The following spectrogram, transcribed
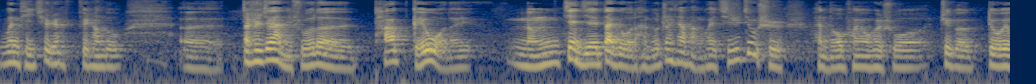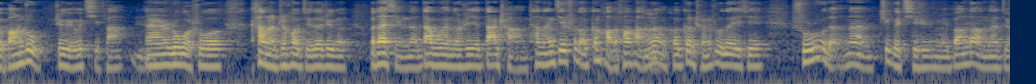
问题确实非常多，呃，但是就像你说的，他给我的。能间接带给我的很多正向反馈，其实就是很多朋友会说这个对我有帮助，这个有启发。当然，如果说看了之后觉得这个不太行的，大部分都是一些大厂，他能接触到更好的方法论和更成熟的一些输入的，那这个其实没帮到，那就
